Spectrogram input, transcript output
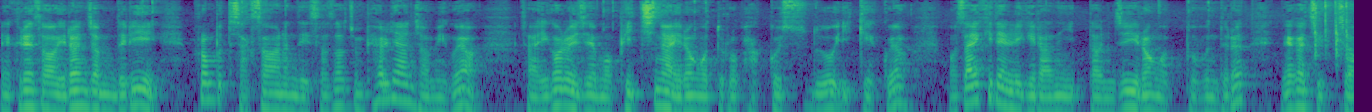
네, 그래서 이런 점들이 프롬프트 작성하는 데 있어서 좀 편리한 점이고요. 자, 이거를 이제 뭐 빛이나 이런 것 들로 바꿀 수도 있겠고요. 뭐 사이키델릭이라든지 이런 것 부분들은 내가 직접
